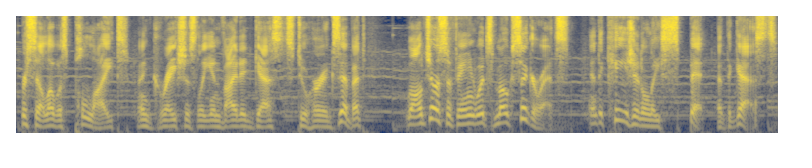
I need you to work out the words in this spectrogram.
Priscilla was polite and graciously invited guests to her exhibit, while Josephine would smoke cigarettes and occasionally spit at the guests.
